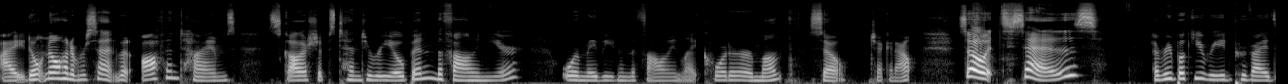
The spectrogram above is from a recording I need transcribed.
I don't know 100%, but oftentimes scholarships tend to reopen the following year or maybe even the following like quarter or month. So check it out. So it says every book you read provides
